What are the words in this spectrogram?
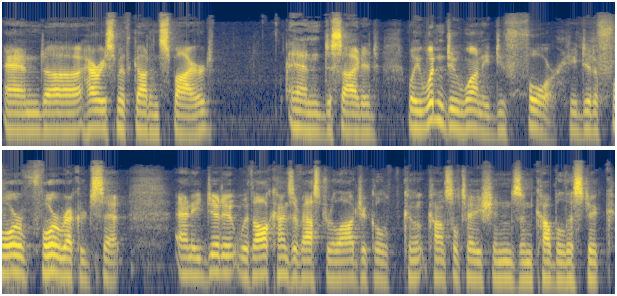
And uh, Harry Smith got inspired and decided, well, he wouldn't do one, he'd do four. He did a four, four record set. And he did it with all kinds of astrological co- consultations and Kabbalistic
